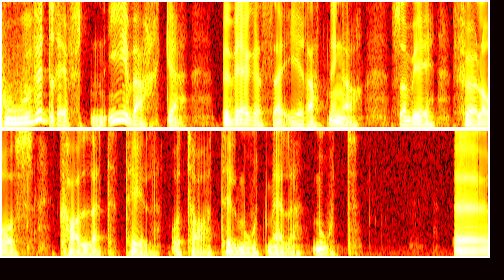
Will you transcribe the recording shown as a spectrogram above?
hoveddriften i verket beveger seg i retninger som vi føler oss kallet til å ta til motmæle mot. Eh,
